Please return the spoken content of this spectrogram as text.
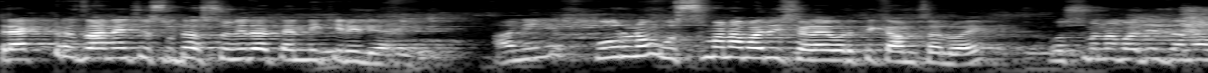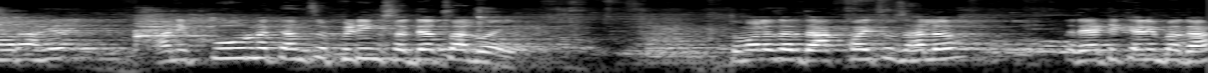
ट्रॅक्टर जाण्याची सुद्धा सुविधा त्यांनी केलेली आहे. आणि पूर्ण उस्मानाबादी शेळ्यावरती काम चालू आहे. उस्मानाबादी जनावर आहेत आणि पूर्ण त्यांचं फिडिंग सध्या चालू आहे. तुम्हाला जर दाखवायचं झालं तर या ठिकाणी बघा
